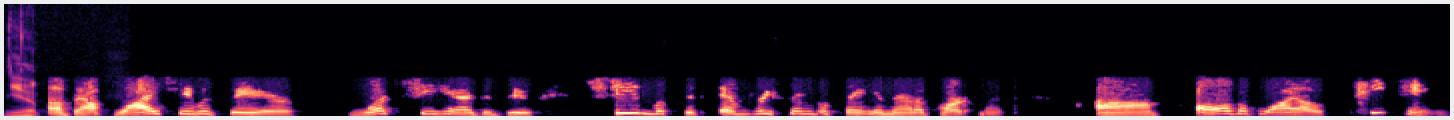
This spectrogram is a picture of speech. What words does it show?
Yep. about why she was there, what she had to do. She looked at every single thing in that apartment, um, all the while teaching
